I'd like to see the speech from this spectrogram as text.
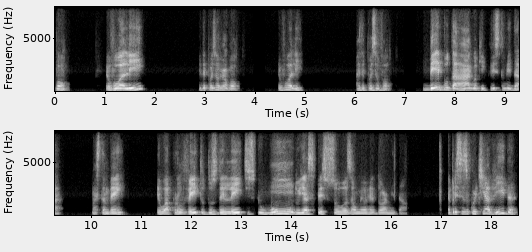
Bom, eu vou ali e depois eu já volto. Eu vou ali, mas depois eu volto. Bebo da água que Cristo me dá, mas também eu aproveito dos deleites que o mundo e as pessoas ao meu redor me dão. É preciso curtir a vida,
